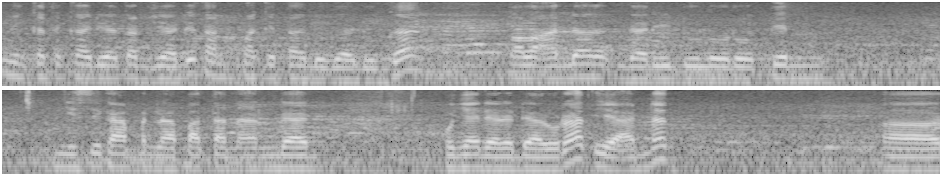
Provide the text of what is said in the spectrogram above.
ini ketika dia terjadi tanpa kita duga-duga kalau anda dari dulu rutin menyisikan pendapatan anda punya dana darurat ya anda uh,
